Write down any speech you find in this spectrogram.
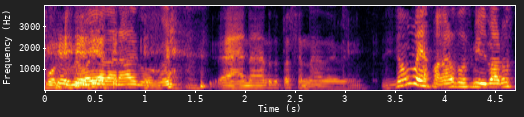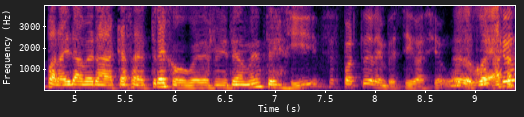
Porque me voy a dar algo, güey. Ah, nada, no te pasa nada, güey. No voy a pagar dos mil baros para ir a ver a Casa de Trejo, güey, definitivamente. Sí, pues es parte de la investigación, güey. Eh, güey, hasta-.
